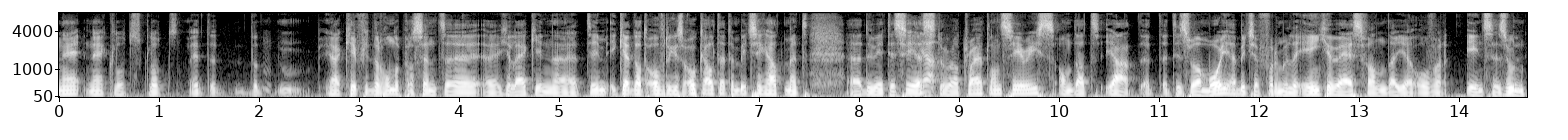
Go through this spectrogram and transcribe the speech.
Nee, nee, klopt, klopt. Ja, ik geef je er 100% uh, uh, gelijk in, uh, Tim. Ik heb dat overigens ook altijd een beetje gehad met de WTCS, ja. de World Triathlon Series. Omdat, ja, het, het, is wel mooi, een beetje Formule 1 gewijs van dat je over één seizoen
